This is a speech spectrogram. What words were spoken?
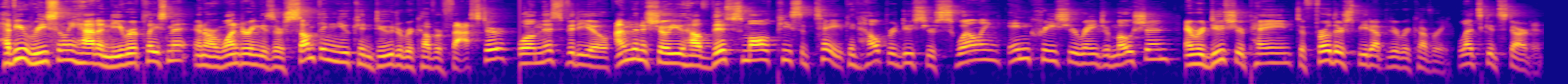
Have you recently had a knee replacement and are wondering is there something you can do to recover faster? Well, in this video, I'm gonna show you how this small piece of tape can help reduce your swelling, increase your range of motion, and reduce your pain to further speed up your recovery. Let's get started.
